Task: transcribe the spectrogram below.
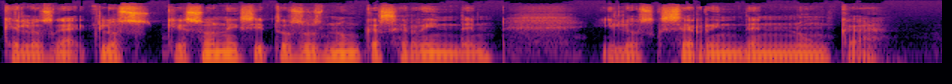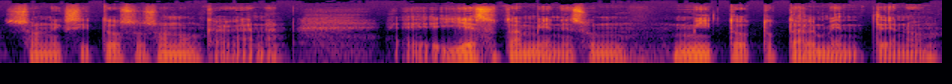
que son exitosos nunca se rinden y los que se rinden nunca son exitosos o nunca ganan. Y eso también es un mito totalmente, ¿no?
